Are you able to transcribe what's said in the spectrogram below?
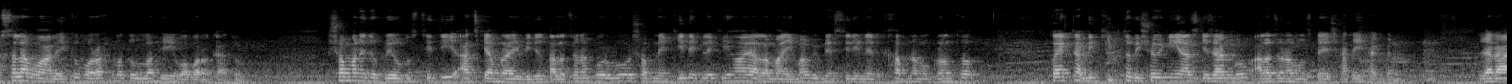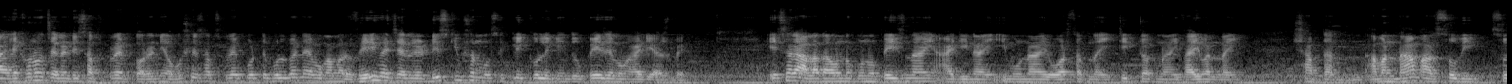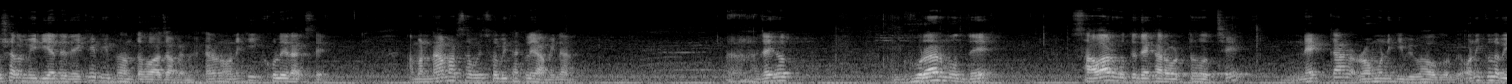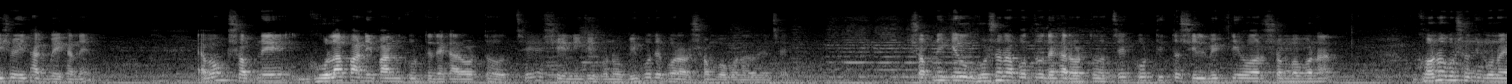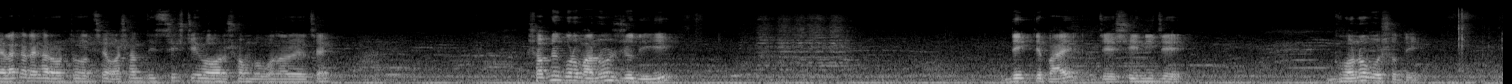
আসসালামু আলাইকুম রহমতুল্লাহি ওবরাকাত সম্মানিত প্রিয় উপস্থিতি, আজকে আমরা এই ভিডিওতে আলোচনা করব স্বপ্নে কি দেখলে কি হয়, আল্লামা ইমাম ইবনে সিরিনের খাব নামক গ্রন্থ। কয়েকটা বিক্ষিপ্ত বিষয় নিয়ে আজকে জানব, আলোচনা বুঝতে সাথেই থাকবেন। যারা এখনও চ্যানেলটি সাবস্ক্রাইব করেনি অবশ্যই সাবস্ক্রাইব করতে ভুলবেন না এবং আমার ভেরিফাই চ্যানেলের ডিসক্রিপশন বক্সে ক্লিক করলে কিন্তু পেজ এবং আইডি আসবে। এছাড়া আলাদা অন্য কোনো পেজ নাই আইডি নাই ইমো নাই হোয়াটসঅ্যাপ নাই টিকটক নাই ভাইবার নাই। সাবধান। আমার নাম আর ছবি সোশ্যাল মিডিয়াতে দেখে বিভ্রান্ত হওয়া যাবে না, কারণ অনেকেই খুলে রাখছে। আমার নাম আর ছবি ছবি থাকলে আমি না। যাই হোক, ঘোড়ার মধ্যে সাওয়ার হতে দেখার অর্থ হচ্ছে, নেককার রমণীকে বিবাহ করবে? অনেকগুলো বিষয়ই থাকবে এখানে। এবং স্বপ্নে ঘোলা পানি পান করতে দেখার অর্থ হচ্ছে, সে নিজে কোনো বিপদে পড়ার সম্ভাবনা রয়েছে। স্বপ্নে কেউ ঘোষণাপত্র দেখার অর্থ হচ্ছে কর্তৃত্বশীল ব্যক্তি হওয়ার সম্ভাবনা। ঘনবসতি কোনো এলাকা দেখার অর্থ হচ্ছে অশান্তির সৃষ্টি হওয়ার সম্ভাবনা রয়েছে। স্বপ্নে কোনো মানুষ যদি দেখতে পায় যে সে নিজে ঘনবসতি,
